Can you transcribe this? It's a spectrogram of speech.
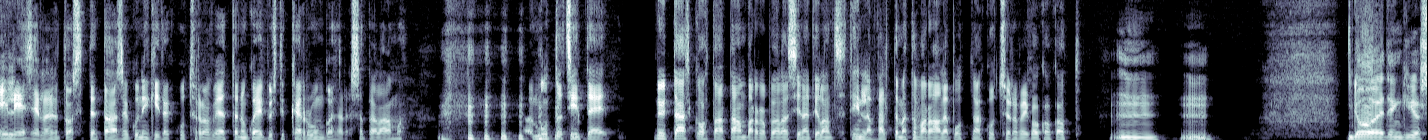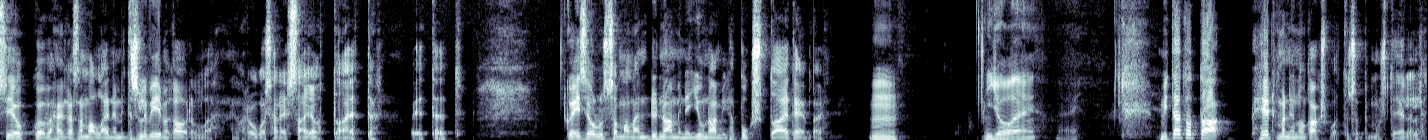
Eli siellä nyt on sitten taas joku Nikita Kutserovi, että no ei pystykään runkosarjassa pelaamaan. mutta sitten nyt tässä kohtaa Tampa rupeaa olla siinä tilanteessa, että niillä on välttämättä varaa leputtaa Kutserovi koko kautta. Mm, mm. Joo, etenkin jos se joukkue on vähän samanlainen, mitä se oli viime kaudella ruukasarjassa johtaa, että, että, että, kun ei se ollut samanlainen dynaaminen juna, mikä puksuttaa eteenpäin. Mm. Joo, ei. ei. Mitä tota, Hedmanilla on kaksi vuotta sopimusta jäljellä,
